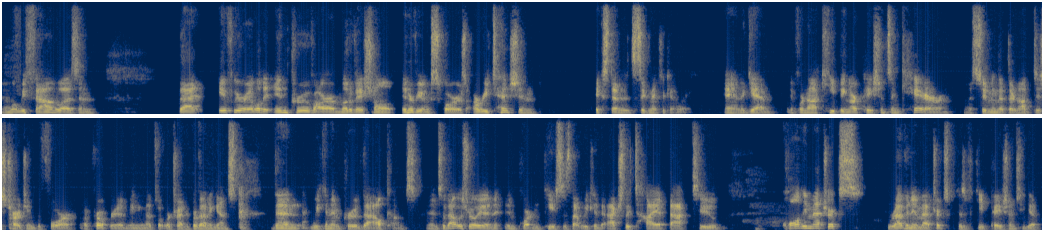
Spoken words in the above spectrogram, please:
and what we found was, and that if we were able to improve our motivational interviewing scores, our retention extended significantly. And again, if we're not keeping our patients in care, assuming that they're not discharging before appropriate, meaning that's what we're trying to prevent against, then we can improve the outcomes. And so that was really an important piece is that we could actually tie it back to quality metrics, revenue metrics, because if you keep patients, you get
